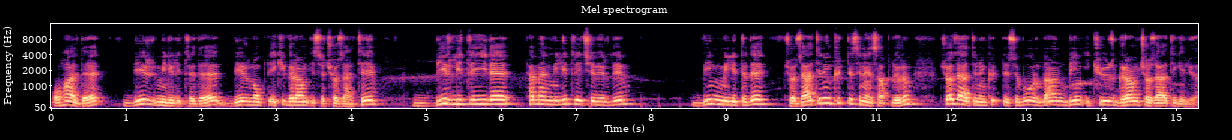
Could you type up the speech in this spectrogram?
O halde 1 mililitrede 1.2 gram ise çözelti. 1 litreyi de hemen mililitreye çevirdim. 1000 mililitrede çözeltinin kütlesini hesaplıyorum. Çözeltinin kütlesi buradan 1200 gram çözelti geliyor.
